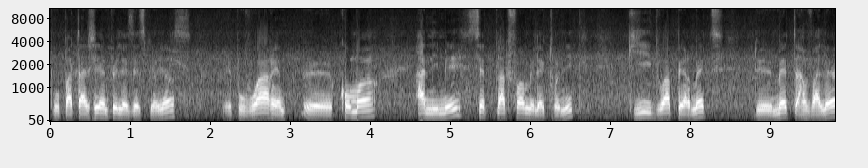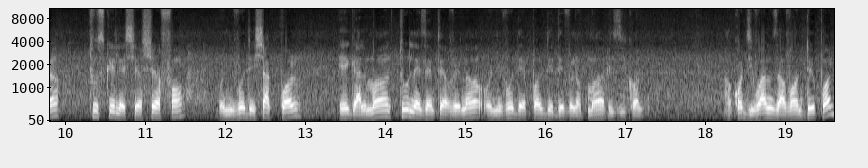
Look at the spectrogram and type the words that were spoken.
pour partager un peu les expériences et pour voir euh, comment animer cette plateforme électronique qui doit permettre de mettre en valeur tout ce que les chercheurs font au niveau de chaque pôle et également tous les intervenants au niveau des pôles de développement risicole. En Côte d'Ivoire, nous avons deux pôles.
